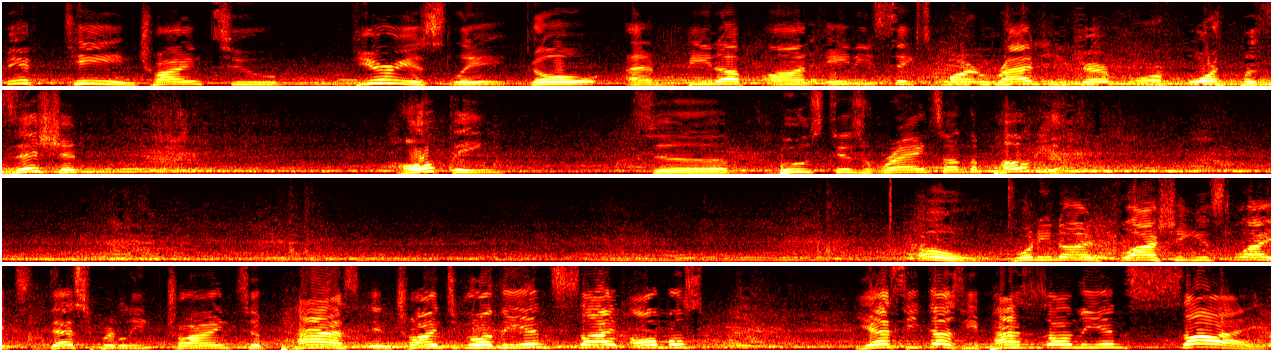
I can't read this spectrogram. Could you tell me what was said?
15, trying to furiously go and beat up on 86 Martin Ragginger for fourth position, hoping to boost his ranks on the podium. Oh, 29 flashing his lights, desperately trying to pass and trying to go on the inside. Almost. Yes, he does. He passes on the inside.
